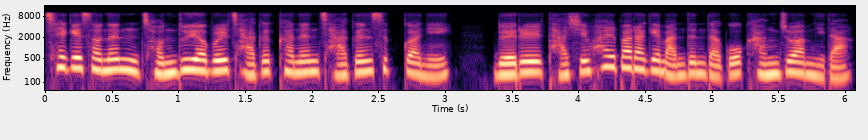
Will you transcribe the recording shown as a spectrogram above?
책에서는 전두엽을 자극하는 작은 습관이 뇌를 다시 활발하게 만든다고 강조합니다.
